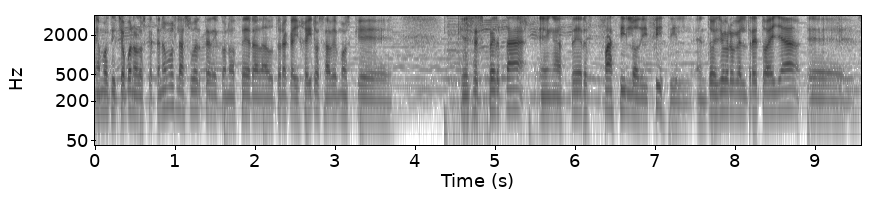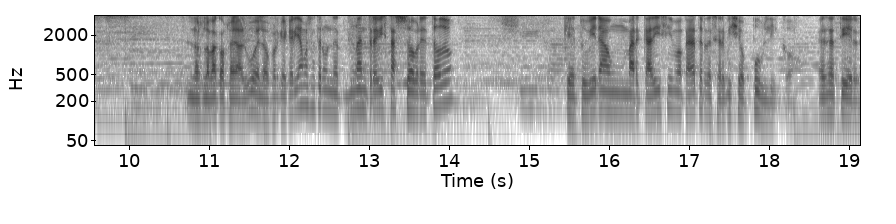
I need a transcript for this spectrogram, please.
hemos dicho, bueno, los que tenemos la suerte de conocer a la doctora Caijeiro sabemos que, que es experta en hacer fácil lo difícil. Entonces yo creo que el reto a ella eh, nos lo va a coger al vuelo, porque queríamos hacer una, una entrevista sobre todo que tuviera un marcadísimo carácter de servicio público. Es decir,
